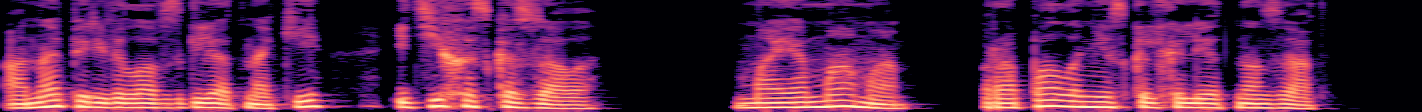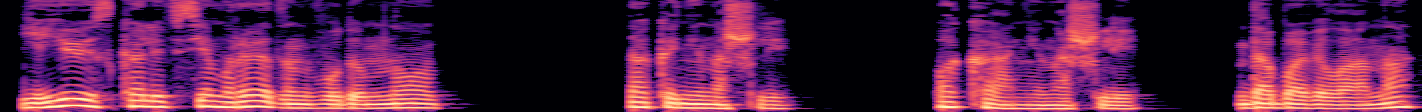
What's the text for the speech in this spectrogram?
Она перевела взгляд на Ки и тихо сказала, Моя мама пропала несколько лет назад. Ее искали всем Реденвудом, но так и не нашли. Пока не нашли», — добавила она,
